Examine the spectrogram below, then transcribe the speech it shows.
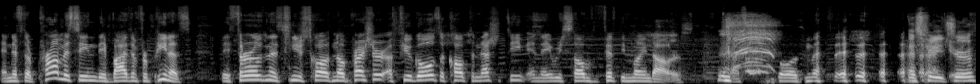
and if they're promising, they buy them for peanuts. They throw them in the senior squad with no pressure, a few goals, a call to the national team, and they resell them for fifty million dollars. That's Sassuolo's method. That's pretty true.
